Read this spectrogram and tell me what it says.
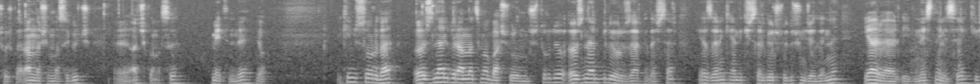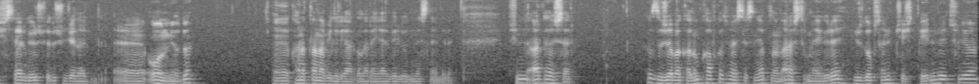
çocuklar anlaşılması güç, e, açıklaması metinde yok. İkinci soruda öznel bir anlatıma başvurulmuştur diyor. Öznel biliyoruz arkadaşlar. Yazarın kendi kişisel görüş ve düşüncelerine yer verdiğiydi. Nesnel ise kişisel görüş ve düşünceler e, olmuyordu e, kanıtlanabilir yargılara yer veriliyordu nesnelde de. Şimdi arkadaşlar hızlıca bakalım. Kafkas Üniversitesi'nde yapılan araştırmaya göre 193 çeşit peynir üretiliyor.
